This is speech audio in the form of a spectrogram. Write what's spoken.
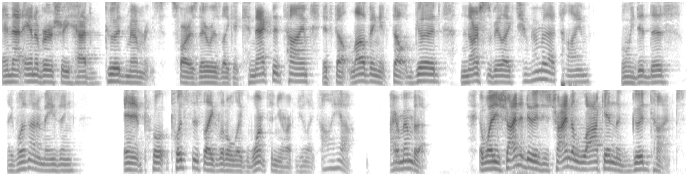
And that anniversary had good memories. As far as there was like a connected time it felt loving it felt good. The narcissist would be like do you remember that time when we did this? Like wasn't that amazing? And it pu- puts this like little like warmth in your heart and you're like oh yeah i remember that. And what he's trying to do is he's trying to lock in the good times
